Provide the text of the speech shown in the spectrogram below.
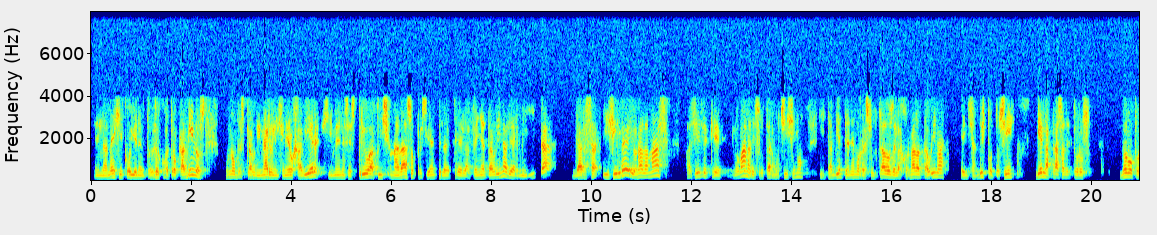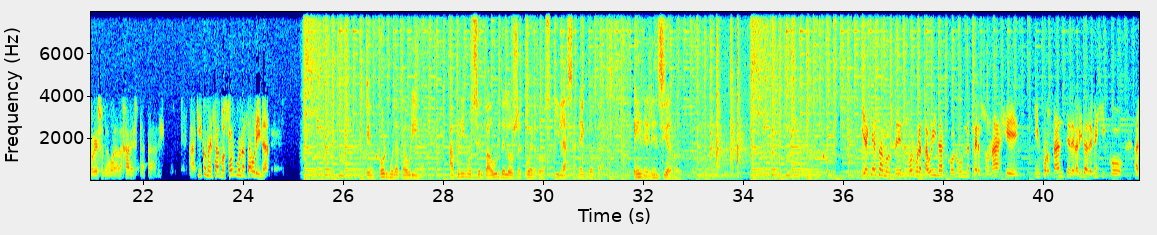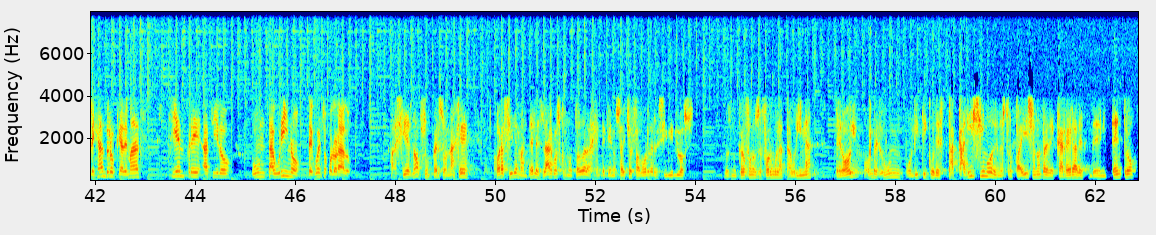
en la México y en el Toro de Cuatro Caminos, un hombre extraordinario, el ingeniero Javier Jiménez Espriu, aficionadazo, presidente de la, Peña Taurina, de Armillita, Garza y Silverio, nada más. Así es de que lo van a disfrutar muchísimo y también tenemos resultados de la jornada taurina en San Luis Potosí y en la Plaza de Toros, Nuevo Progreso de Guadalajara esta tarde. Aquí comenzamos, Fórmula Taurina. En Fórmula Taurina abrimos el baúl de los recuerdos y las anécdotas en el encierro. Y aquí estamos en Fórmula Taurina con un personaje importante de la vida de México, Alejandro, que además siempre ha sido un taurino de hueso colorado. Así es, ¿no? Pues un personaje, ahora sí, de manteles largos, como toda la gente que nos ha hecho el favor de recibir los, los micrófonos de Fórmula Taurina pero hoy, hombre, un político destacadísimo de nuestro país, un hombre de carrera de, dentro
